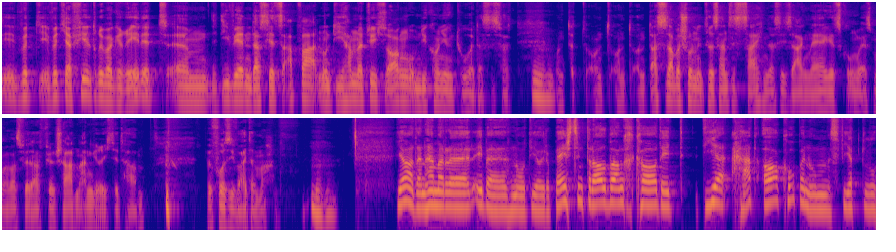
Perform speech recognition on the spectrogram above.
wird, wird ja viel drüber geredet. Ähm, die werden das jetzt abwarten und die haben natürlich Sorgen um die Konjunktur. Das ist halt, mhm. und, und, und, und das ist aber schon ein interessantes Zeichen, dass sie sagen, naja, jetzt gucken wir erstmal, was wir da für einen Schaden angerichtet haben, bevor sie weitermachen. Mhm. Ja, dann haben wir äh, eben noch die Europäische Zentralbank gehabt. Dort, die hat angehoben um ein Viertel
